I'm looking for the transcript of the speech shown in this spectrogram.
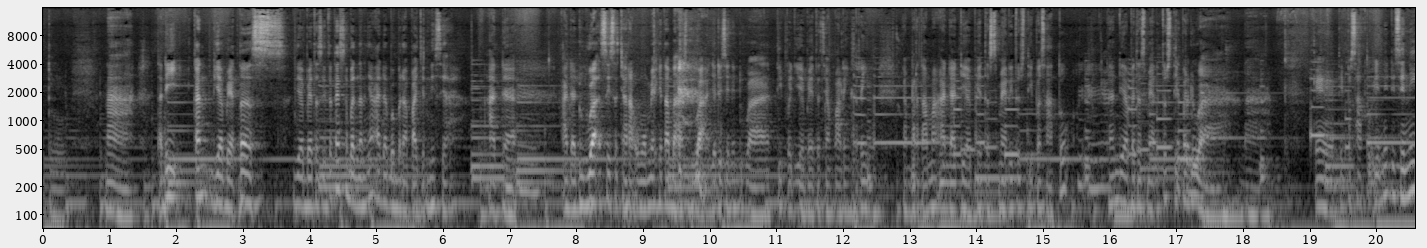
gitu. Nah, tadi kan diabetes. Diabetes itu teh sebenarnya ada beberapa jenis ya. Ada ada dua sih secara umumnya kita bahas dua. Jadi sini dua tipe diabetes yang paling sering. Yang pertama ada diabetes mellitus tipe 1 Mm-mm. dan diabetes mellitus tipe, Tipe 2. Nah, oke, tipe 1 ini di sini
